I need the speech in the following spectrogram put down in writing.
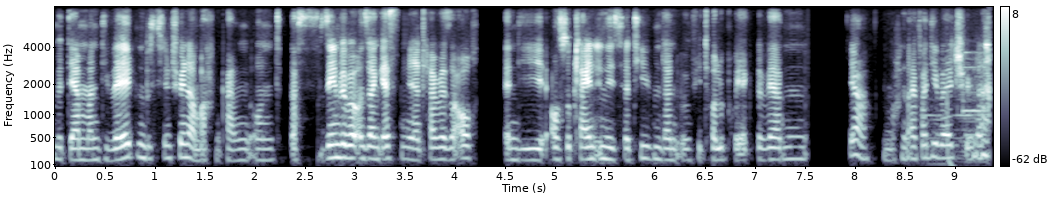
mit denen man die Welt ein bisschen schöner machen kann. Und das sehen wir bei unseren Gästen ja teilweise auch, wenn die aus so kleinen Initiativen dann irgendwie tolle Projekte werden. Ja, die machen einfach die Welt schöner.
